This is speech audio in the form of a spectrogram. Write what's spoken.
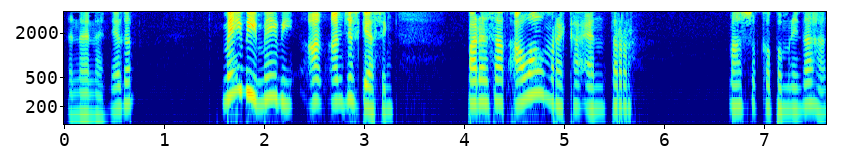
dan lain-lain, ya kan? Maybe, maybe, I'm, I'm just guessing. Pada saat awal mereka enter masuk ke pemerintahan,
